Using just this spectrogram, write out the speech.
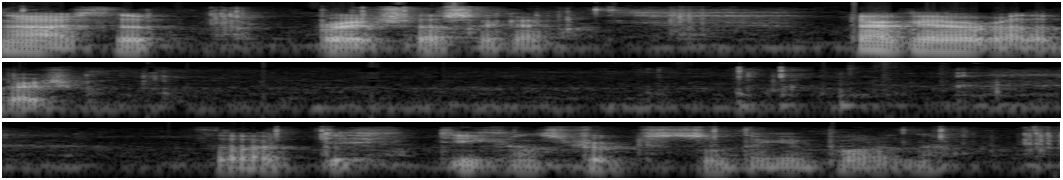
No, it's the bridge, that's okay. Don't care about the bridge thought I de deconstructed something important there.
